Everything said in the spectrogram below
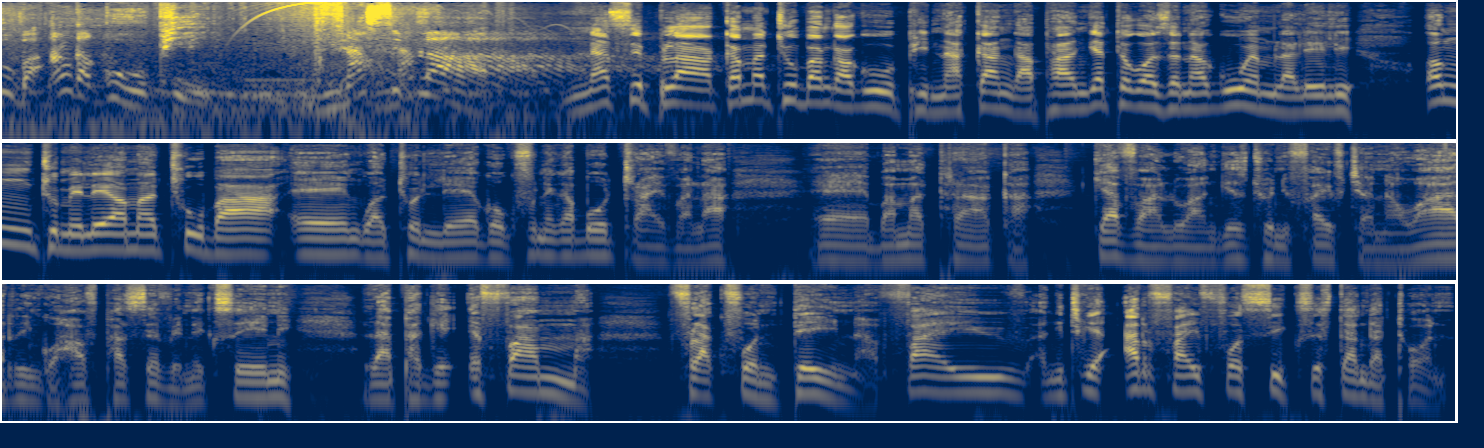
amathuba angakuphi? Nasiplab nasiplug amathuba angakuphi? Nakangapha ngiyathokoza nakuwe mlaleli ongithumele amathuba eh ngiwatholileko kufuneka bo-driver la eh bamatraka kuyavalwa ngezi-25 januwari ngo-half past 7 ekuseni. Lapha-ke efam flagfontein 5 angithi-ke r546 estanderton.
